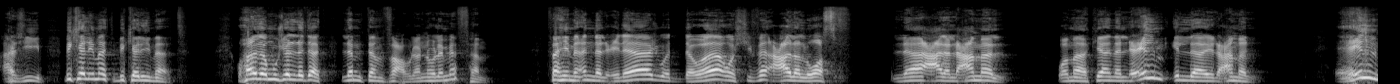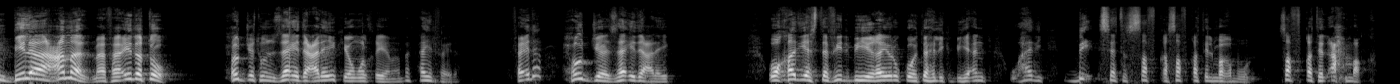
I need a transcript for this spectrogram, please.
عجيب. بكلمات بكلمات. وهذا مجلدات لم تنفعه لأنه لم يفهم. فهم أن العلاج والدواء والشفاء على الوصف لا على العمل. وما كان العلم إلا للعمل. علم بلا عمل ما فائدته؟ حجة زائدة عليك يوم القيامة. بس هي الفائدة. فائدة؟ حجة زائدة عليك. وقد يستفيد به غيرك وتهلك به أنت. وهذه بئست الصفقة صفقة المغبون صفقة الأحمق.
